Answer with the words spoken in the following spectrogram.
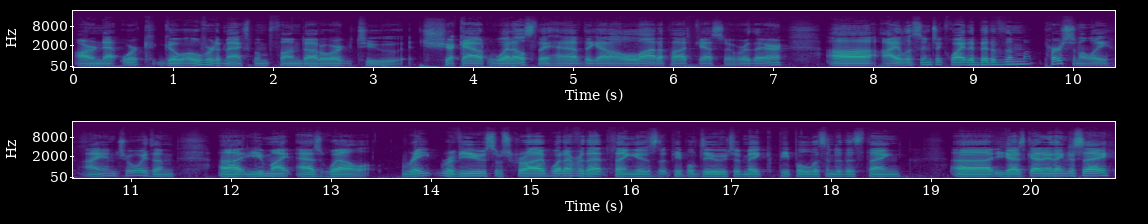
our network. Go over to MaximumFun.org to check out what else they have. They got a lot of podcasts over there. Uh, I listen to quite a bit of them personally. I enjoy them. Uh, you might as well. Rate, review, subscribe, whatever that thing is that people do to make people listen to this thing. Uh, you guys got anything to say?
